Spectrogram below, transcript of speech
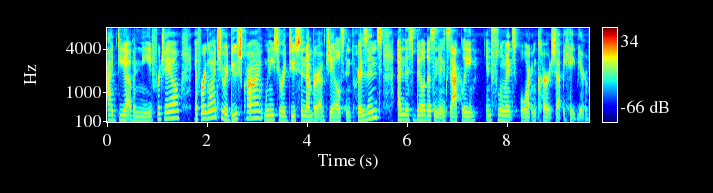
idea of a need for jail. If we're going to reduce crime, we need to reduce the number of jails and prisons, and this bill doesn't exactly influence or encourage that behavior.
